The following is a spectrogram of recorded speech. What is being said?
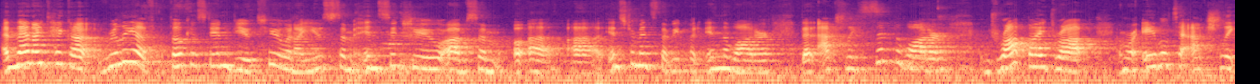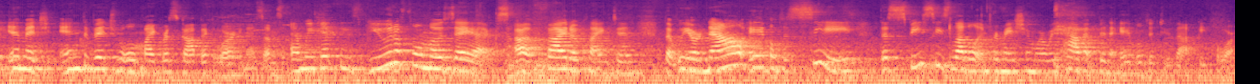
And then I take a really a focused in view too, and I use some in situ, um, some uh, uh, instruments that we put in the water that actually sip the water drop by drop, and we're able to actually image individual microscopic organisms. And we get these beautiful mosaics of phytoplankton that we are now able to see the species level information where we haven't been able to do that before.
